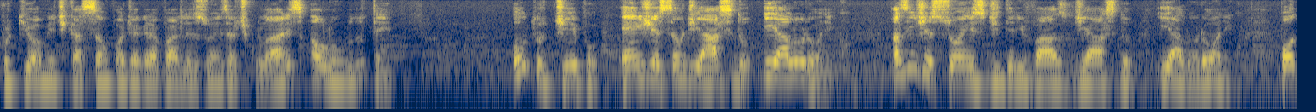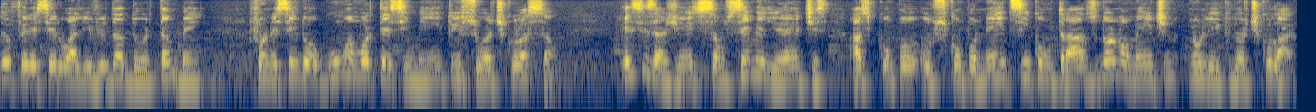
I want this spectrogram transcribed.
porque a medicação pode agravar lesões articulares ao longo do tempo. Outro tipo é a injeção de ácido hialurônico. As injeções de derivados de ácido hialurônico podem oferecer o alívio da dor também, fornecendo algum amortecimento em sua articulação. Esses agentes são semelhantes aos compo componentes encontrados normalmente no líquido articular.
